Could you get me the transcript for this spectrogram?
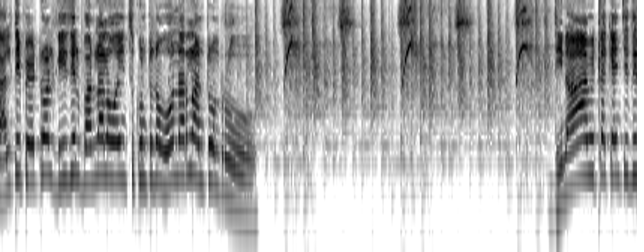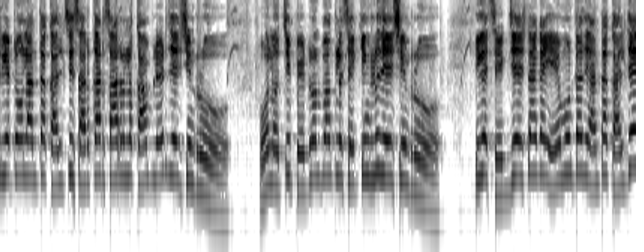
కల్తీ పెట్రోల్ డీజిల్ బండ్లలో పోయించుకుంటున్న ఓనర్లు అంటుండ్రు. దినామిట్ల కెంచి తిరిగేటోళ్ళంతా కలిసి సర్కార్ సారులు కంప్లైంట్ చేసిండ్రు. వాళ్ళు వచ్చి పెట్రోల్ బంక్లో చెక్కింగ్లు చేసిండ్రు. ఇక చెక్ చేసినాక ఏముంటుంది? అంతా కల్తే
